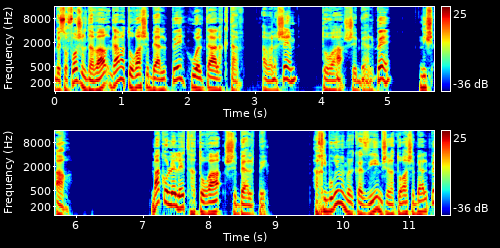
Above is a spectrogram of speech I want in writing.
בסופו של דבר, גם התורה שבעל פה הועלתה על הכתב, אבל השם, תורה שבעל פה, נשאר. מה כוללת התורה שבעל פה? החיבורים המרכזיים של התורה שבעל פה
